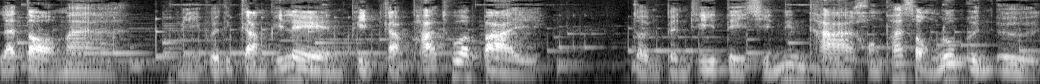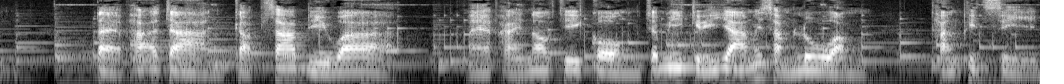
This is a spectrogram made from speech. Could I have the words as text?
และต่อมามีพฤติกรรมพิเรนผิดกับพระทั่วไป จนเป็นที่ติชินนินทาของพระสงฆ์รูปอื่นๆ แต่พระอาจารย์กลับทราบดีว่า แม้ภายนอกจีกงจะมีกิริยาไม่สำรวม ทั้งผิดศีล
